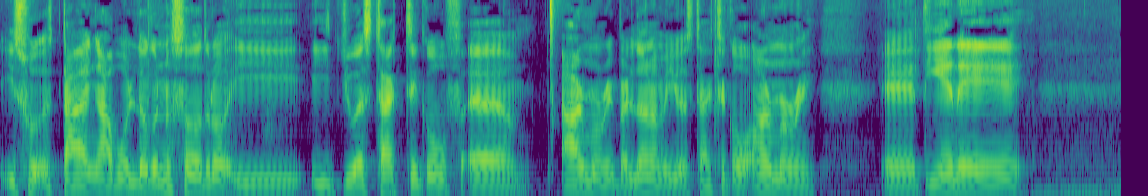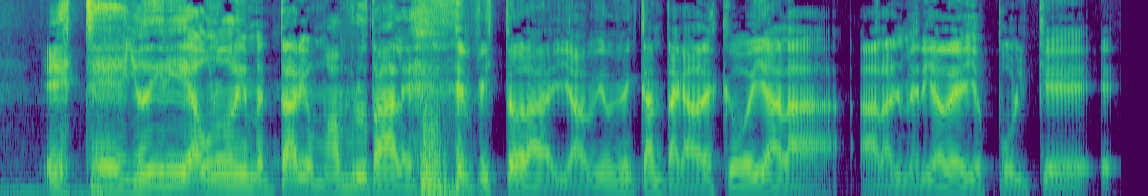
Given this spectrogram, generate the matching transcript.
hizo, está a bordo con nosotros y, y US Tactical Armory, perdóname, US Tactical Armory, tiene este, yo diría uno de los inventarios más brutales en pistolas. Y a mí, me encanta cada vez que voy a la, a almería de ellos porque eh,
